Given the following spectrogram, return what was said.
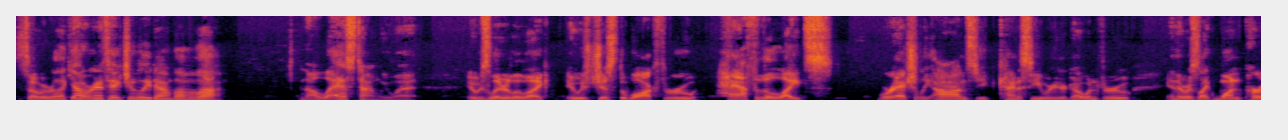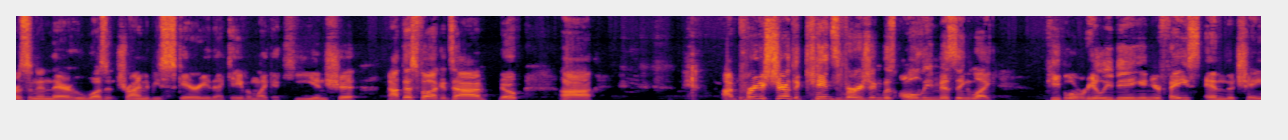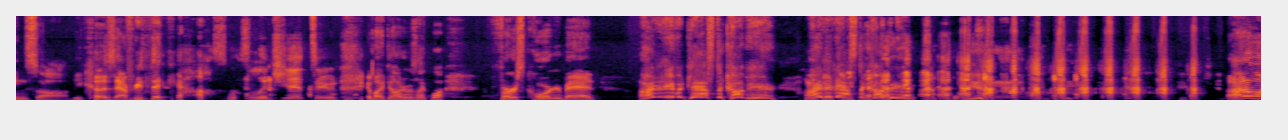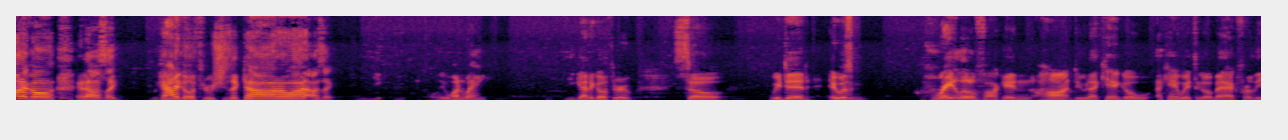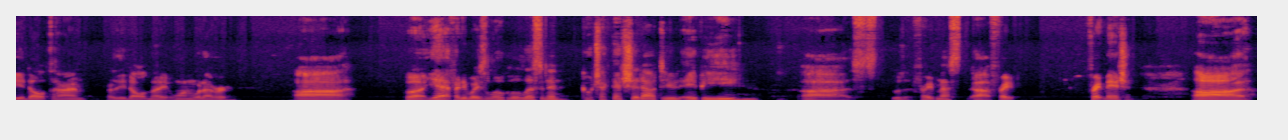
So we were like, yo, we're going to take Julie down, blah, blah, blah. Now, last time we went, it was literally like, it was just the walkthrough. Half of the lights were actually on. So you kind of see where you're going through. And there was like one person in there who wasn't trying to be scary that gave him like a key and shit. Not this fucking time. Nope. Uh, I'm pretty sure the kids' version was only missing like people really being in your face and the chainsaw because everything else was legit, dude. And my daughter was like, "What?" First quarter, man. I didn't even ask to come here. I didn't ask to come here. I don't want to go. And I was like, "We got to go through." She's like, "No, I don't want." I was like, "Y- "Only one way. You got to go through." So we did. It was great little fucking haunt, dude. I can't go. I can't wait to go back for the adult time or the adult night one, whatever. Uh But yeah, if anybody's local listening, go check that shit out, dude. APE, uh, was it Freight Mess? Uh, Freight, Freight Mansion. Uh,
